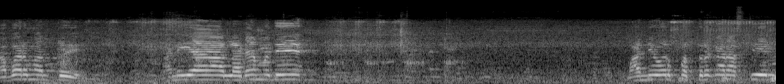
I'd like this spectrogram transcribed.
आभार मानतोय. आणि या लढ्यामध्ये मान्यवर पत्रकार असतील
